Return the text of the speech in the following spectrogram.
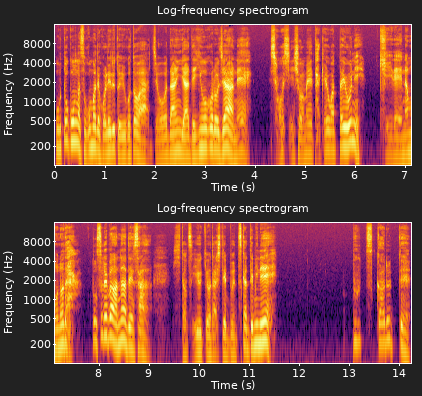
男がそこまで惚れるということは冗談や出来心じゃあね正真正銘竹を割ったように。綺麗なものだ。とすればな伝さん一つ勇気を出してぶつかってみね。えぶつかるって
